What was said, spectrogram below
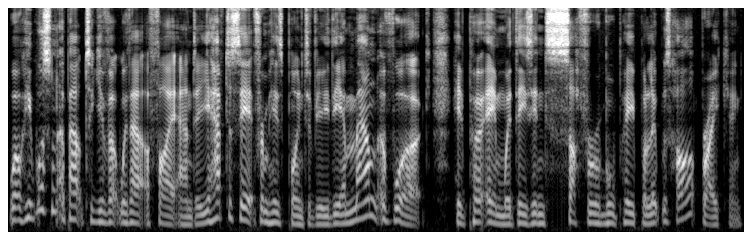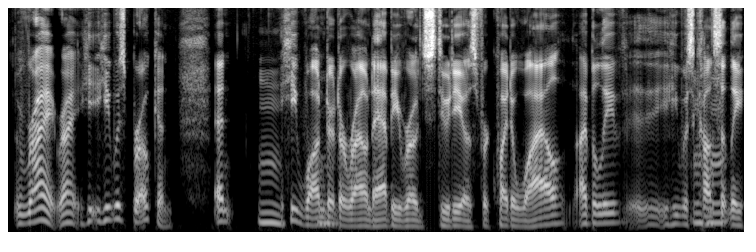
Well, he wasn't about to give up without a fight, Andy. You have to see it from his point of view. The amount of work he'd put in with these insufferable people, it was heartbreaking. Right, right. He, he was broken. And hmm. he wandered hmm. around Abbey Road Studios for quite a while, I believe. He was mm-hmm. constantly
